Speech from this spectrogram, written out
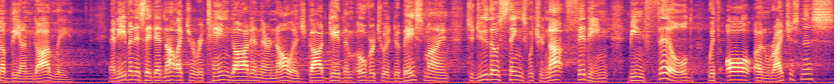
of the ungodly. And even as they did not like to retain God in their knowledge, God gave them over to a debased mind to do those things which are not fitting, being filled with all unrighteousness,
